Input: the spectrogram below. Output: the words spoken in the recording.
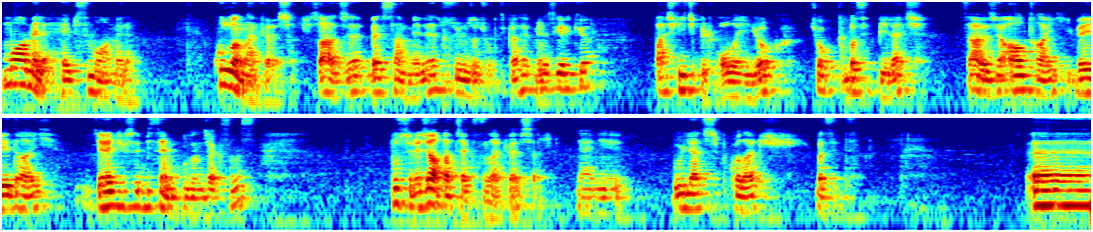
Muamele. Hepsi muamele. Kullanın arkadaşlar. Sadece beslenmeyle suyunuza çok dikkat etmeniz gerekiyor. Başka hiçbir olayı yok. Çok basit bir ilaç. Sadece 6 ay ve 7 ay gerekirse bir sene kullanacaksınız. Bu süreci atlatacaksınız arkadaşlar. Yani bu ilaç bu kadar basit. Ee,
